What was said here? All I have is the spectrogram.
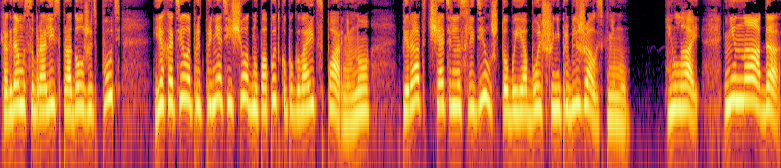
Когда мы собрались продолжить путь, я хотела предпринять еще одну попытку поговорить с парнем, но пират тщательно следил, чтобы я больше не приближалась к нему. «Илай, не надо!»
